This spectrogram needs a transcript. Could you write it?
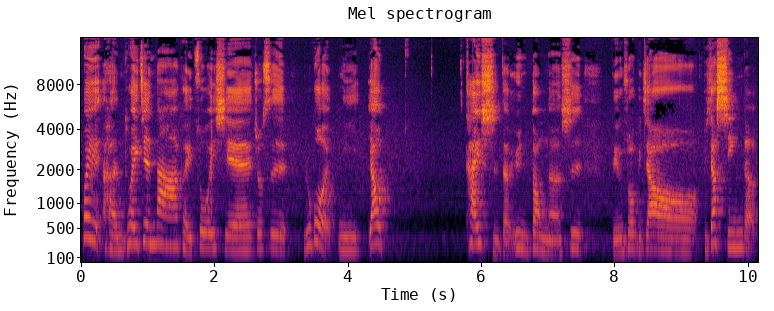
会很推荐大家可以做一些，就是如果你要。开始的运动呢是，比如说比较比较新的，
